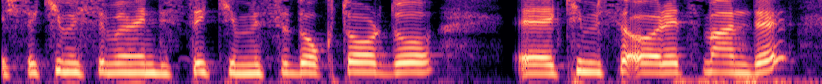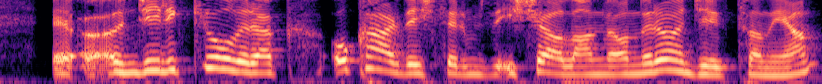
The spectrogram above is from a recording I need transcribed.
İşte kimisi mühendisti, kimisi doktordu, e, kimisi öğretmendi. E, öncelikli olarak o kardeşlerimizi işe alan ve onlara öncelik tanıyan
